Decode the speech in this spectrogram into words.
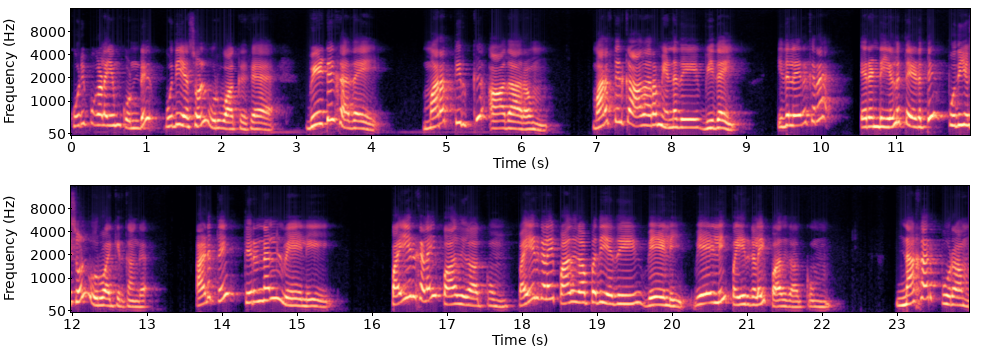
குறிப்புகளையும் கொண்டு புதிய சொல் உருவாக்குக. விடுகதை. மரத்திற்கு ஆதாரம். மரத்திற்கு ஆதாரம் என்னது? விதை. இதில் இருக்கிற இரண்டு எழுத்தை எடுத்து புதிய சொல் உருவாக்கியிருக்காங்க. அடுத்து திருநெல்வேலி. பயிர்களை பாதுகாக்கும். பயிர்களை பாதுகாப்பது எது? வேலி. வேலி பயிர்களை பாதுகாக்கும். நகர்ப்புறம்.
